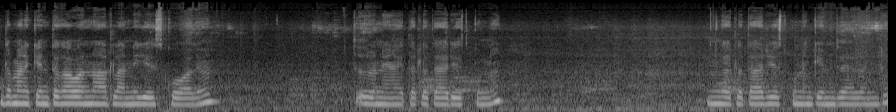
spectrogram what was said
ఇంకా మనకి ఎంత కావాలన్నా అట్లా అన్నీ చేసుకోవాలి. నేనైతే అట్లా తయారు చేసుకున్నా. ఇంకా అట్లా తయారు చేసుకున్నాక ఏం చేయాలంటే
